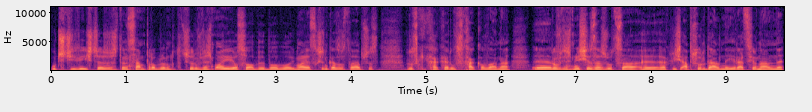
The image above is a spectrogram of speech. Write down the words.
uczciwie i szczerze, że ten sam problem dotyczy również mojej osoby, bo, bo moja skrzynka została przez ruskich hakerów zhakowana. E, również mnie się zarzuca e, jakieś absurdalne, irracjonalne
